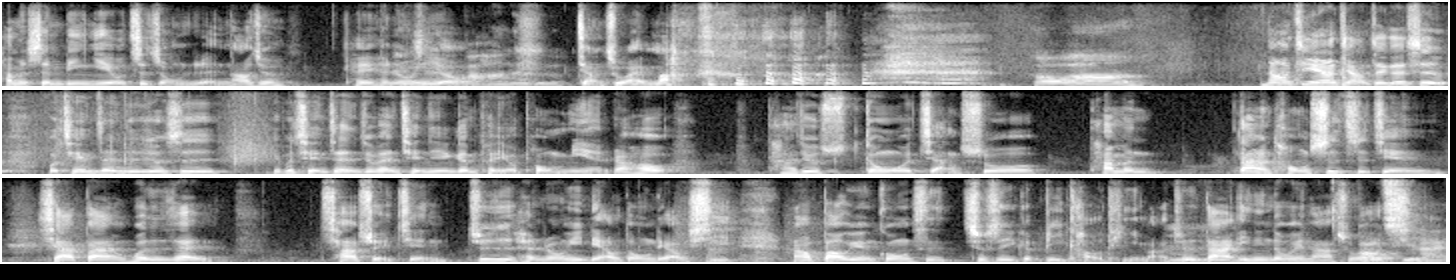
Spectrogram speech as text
他们身边也有这种人，然后就可以很容易有把他那个讲出来骂。好啊，然后今天要讲这个是我前阵子就是也不前阵子，就反正前几天跟朋友碰面，然后他就跟我讲说他们。当然，同事之间下班或者在茶水间，就是很容易聊东聊西，然后抱怨公司就是一个必考题嘛，就是大家一定都会拿出来抱起来。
